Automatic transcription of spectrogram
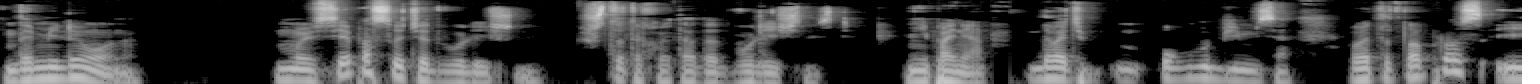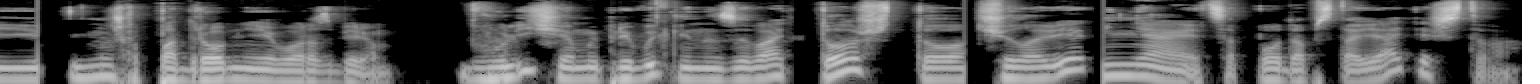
До миллиона. Мы все, по сути, двуличные. Что такое тогда двуличность? Непонятно. Давайте углубимся в этот вопрос и немножко подробнее его разберем. Двуличие мы привыкли называть то, что человек меняется под обстоятельства,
